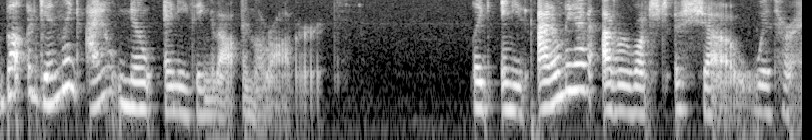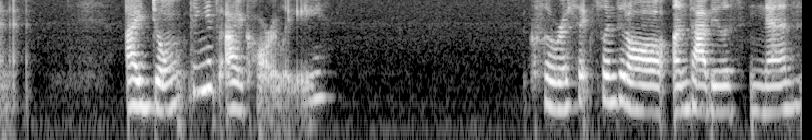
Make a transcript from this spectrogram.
But again, like I don't know anything about Emma Roberts like any I don't think I've ever watched a show with her in it. I don't think it's iCarly. Clarissa explains it all, Unfabulous, Ned's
